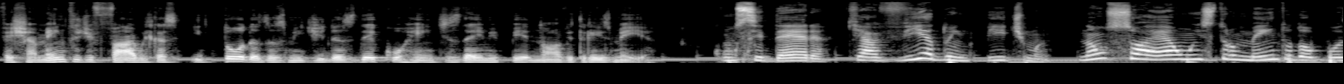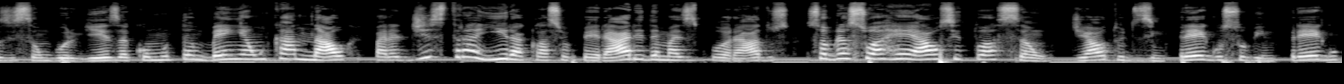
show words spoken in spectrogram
fechamento de fábricas e todas as medidas decorrentes da MP 936 considera que a via do impeachment não só é um instrumento da oposição burguesa, como também é um canal para distrair a classe operária e demais explorados sobre a sua real situação de alto desemprego, subemprego,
